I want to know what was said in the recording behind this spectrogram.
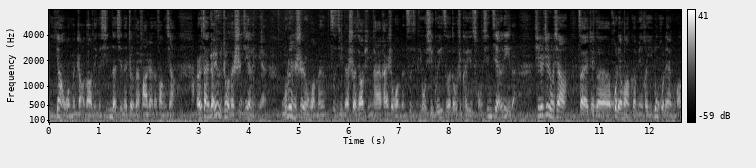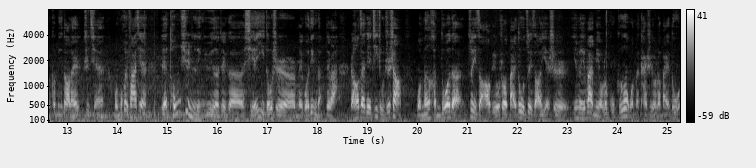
一样，我们找到了一个新的、现在正在发展的方向。而在元宇宙的世界里面，无论是我们自己的社交平台，还是我们自己的游戏规则，都是可以重新建立的。其实这就像在这个互联网革命和移动互联网革命到来之前，我们会发现，连通讯领域的这个协议都是美国定的，对吧？然后在这基础之上。我们很多的最早，比如说百度，最早也是因为外面有了谷歌，我们开始有了百度。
